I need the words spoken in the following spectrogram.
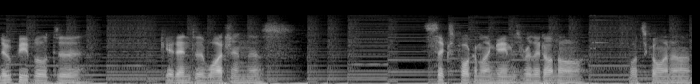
new people to get into watching this. Six Pokemon games where they don't know what's going on.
